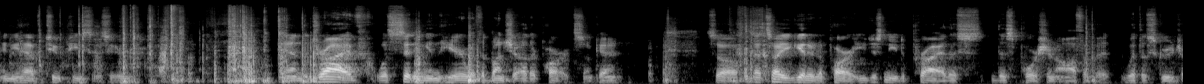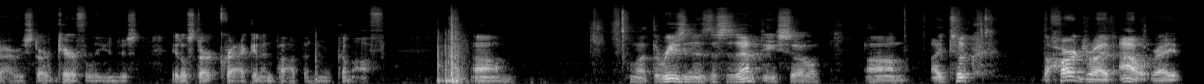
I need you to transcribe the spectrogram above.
and you have two pieces here. And the drive was sitting in here with a bunch of other parts, okay? So that's how you get it apart. You just need to pry this this portion off of it with a screwdriver. Start carefully and just it'll start cracking and popping. And it'll come off. Um, well, the reason is this is empty, so um, I took the hard drive out, right?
